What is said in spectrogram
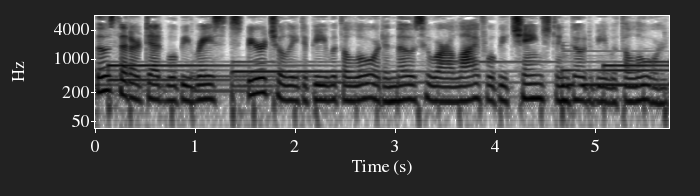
those that are dead will be raised spiritually to be with the Lord, and those who are alive will be changed and go to be with the Lord.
